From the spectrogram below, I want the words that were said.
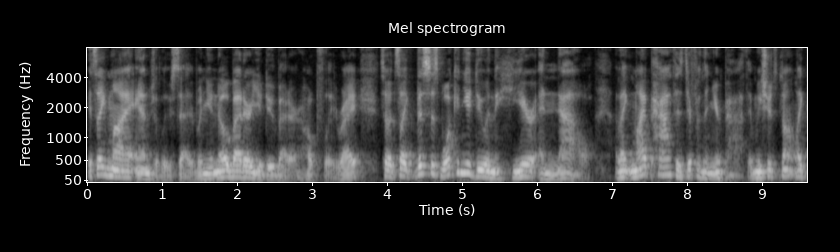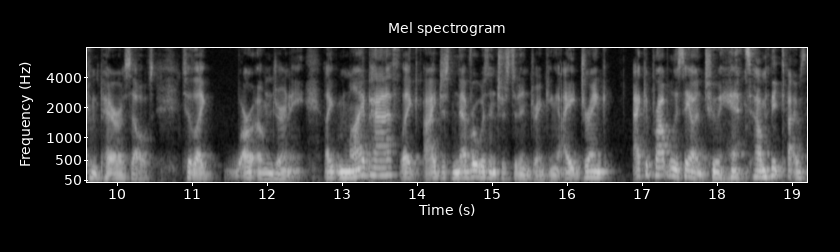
It's like Maya Angelou said, when you know better, you do better, hopefully, right? So it's like, this is what can you do in the here and now? Like, my path is different than your path. And we should not like compare ourselves to like our own journey. Like, my path, like, I just never was interested in drinking. I drank I could probably say on two hands how many times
